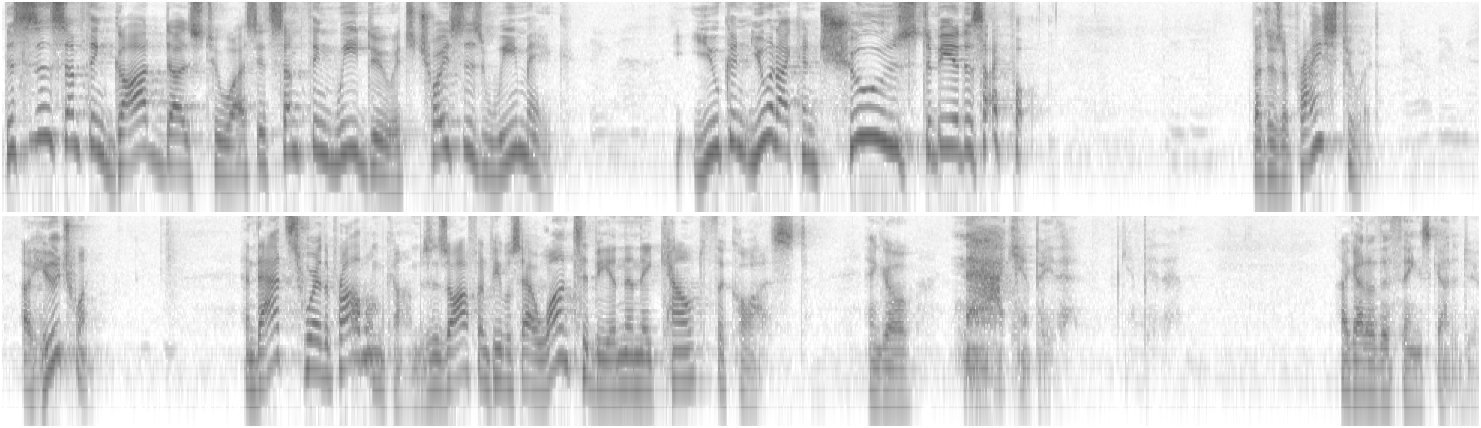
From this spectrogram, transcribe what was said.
This isn't something God does to us, it's something we do, it's choices we make. You, can, you and I can choose to be a disciple, mm-hmm. but there's a price to it, a huge one. And that's where the problem comes, is often people say, I want to be, and then they count the cost and go, nah, I can't pay that. Can't pay that. I got other things got to do.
